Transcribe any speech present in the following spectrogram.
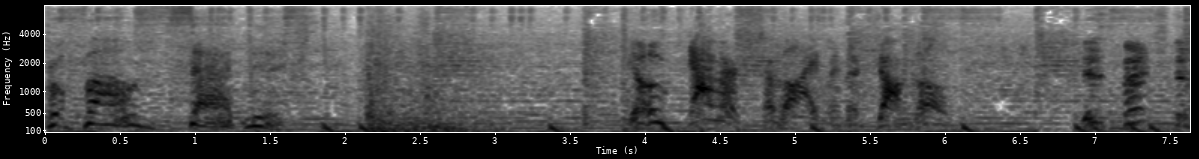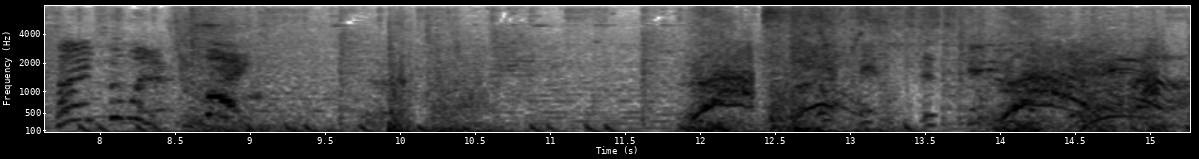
Profound sadness. You'll never survive in the jungle! This match decides the winner. Fight! This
